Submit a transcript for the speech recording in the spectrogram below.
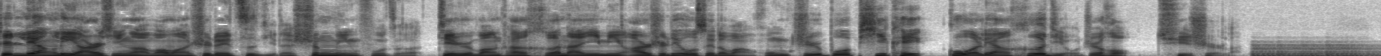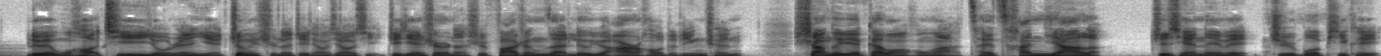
这量力而行啊，往往是对自己的生命负责。近日，网传河南一名二十六岁的网红直播 PK 过量喝酒之后去世了。六月五号，其友人也证实了这条消息。这件事呢，是发生在六月二号的凌晨。上个月，该网红啊才参加了之前那位直播 PK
